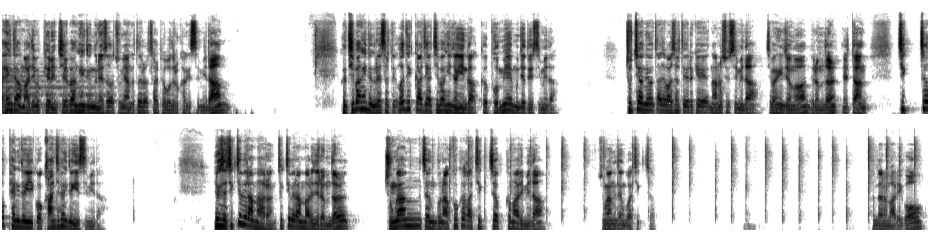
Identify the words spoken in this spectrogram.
자, 행정 마지막 편인 지방행정론에서 중요한 것들을 살펴보도록 하겠습니다. 그 지방행정을 했을 때 어디까지가 지방행정인가 그 범위의 문제도 있습니다. 주체와 내용 따져봤을 때 이렇게 나눌 수 있습니다. 지방행정은 여러분들 일단 직접 행정이 있고 간접 행정이 있습니다. 여기서 직접이란 말은 직접이란 말은 여러분들 중앙정부나 국가가 직접 그 말입니다. 중앙정부가 직접 한다는 말이고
